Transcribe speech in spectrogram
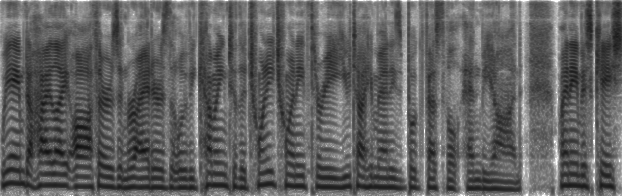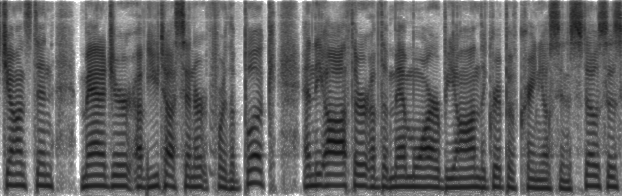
We aim to highlight authors and writers that will be coming to the 2023 Utah Humanities Book Festival and beyond. My name is Kase Johnstun, manager of Utah Center for the Book and the author of the memoir Beyond the Grip of Craniosynostosis,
